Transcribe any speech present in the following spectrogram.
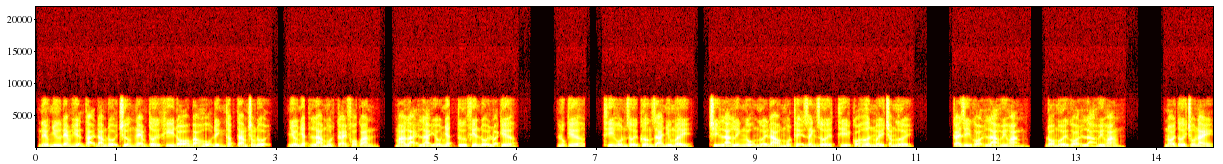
Nếu như đem hiện tại đám đội trưởng ném tới khi đó bảo hộ đình thập tam trong đội, nhiều nhất là một cái phó quan, mà lại là yếu nhất tứ phiên đội loại kia. Lúc kia, thi hồn giới cường giả như mây, chỉ là lĩnh ngộ người đao một thể danh giới thì có hơn mấy trăm người. Cái gì gọi là huy hoàng, đó mới gọi là huy hoàng. Nói tới chỗ này,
